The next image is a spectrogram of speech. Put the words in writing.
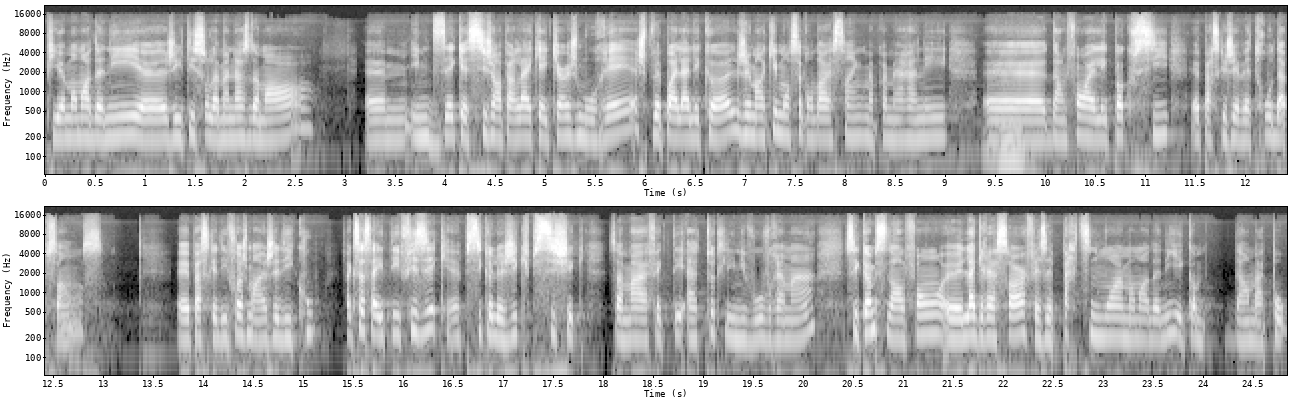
Puis à un moment donné, euh, j'ai été sur la menace de mort. Euh, il me disait que si j'en parlais à quelqu'un, je mourrais. Je pouvais pas aller à l'école. J'ai manqué mon secondaire 5, ma première année, euh, dans le fond, à l'époque aussi, euh, parce que j'avais trop d'absence. Parce que des fois, je mangeais des coups. Fait que ça, ça a été physique, psychologique, psychique. Ça m'a affecté à tous les niveaux, vraiment. C'est comme si, dans le fond, l'agresseur faisait partie de moi à un moment donné. Il est comme dans ma peau.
